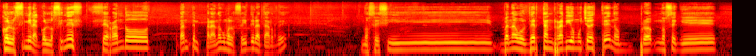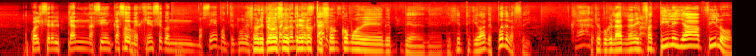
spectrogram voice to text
con los mira, con los cines cerrando tan temprano como a las 6 de la tarde, no sé si van a volver tan rápido muchos estrenos. No sé qué cuál será el plan así en caso de emergencia con no sé, ponte tú un Sobre todo esos estrenos que son como de, de, de- de- de gente que va después de las 6. Claro. Porque las las infantiles ya filo.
